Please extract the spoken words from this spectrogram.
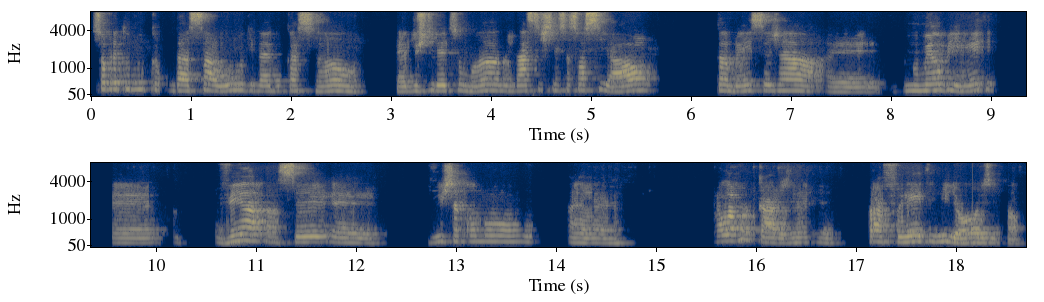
sobretudo no campo da saúde, na educação, é, dos direitos humanos, na assistência social, também seja é, no meio ambiente, é, venha a ser vista como alavancadas, né? para frente, melhores e tal.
